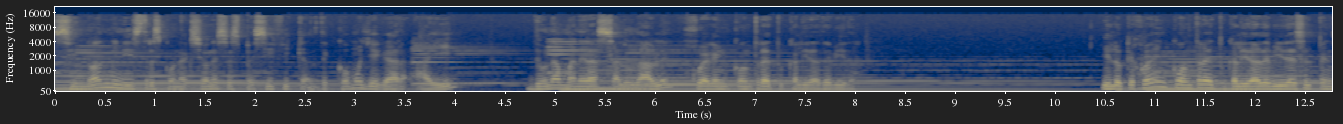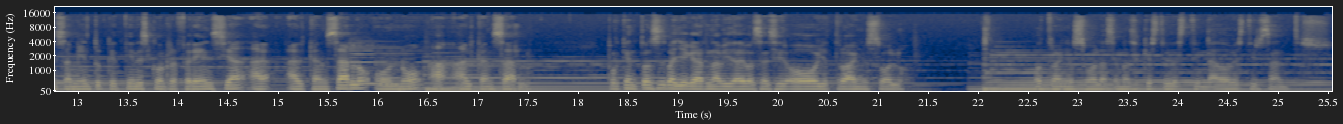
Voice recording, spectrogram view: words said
si no administras con acciones específicas de cómo llegar ahí de una manera saludable, juega en contra de tu calidad de vida. Y lo que juega en contra de tu calidad de vida es el pensamiento que tienes con referencia a alcanzarlo o no a alcanzarlo. Porque entonces va a llegar Navidad y vas a decir, hoy otro año solo. Otro año sola, se me hace que estoy destinado a vestir santos.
